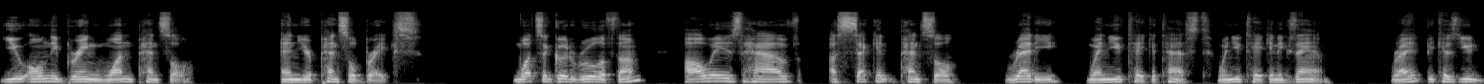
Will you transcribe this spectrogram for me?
you only bring one pencil and your pencil breaks. What's a good rule of thumb? Always have a second pencil ready when you take a test, when you take an exam, right? Because you,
